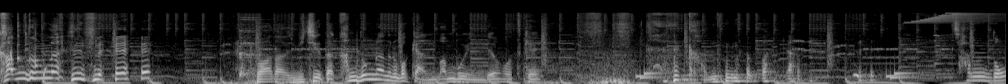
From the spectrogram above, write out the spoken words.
감동란인데 와 나 미치겠다 감동란으로밖에 안, 안 보이는데요 어떻게 감동란밖에 안 참동?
